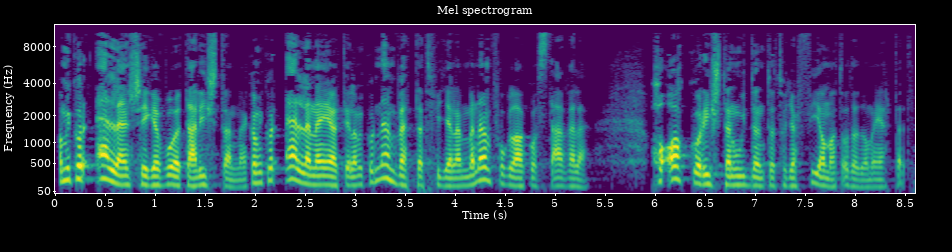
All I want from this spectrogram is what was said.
Amikor ellensége voltál Istennek, amikor ellene éltél, amikor nem vetted figyelembe, nem foglalkoztál vele. Ha akkor Isten úgy döntött, hogy a fiamat odadom, érted?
